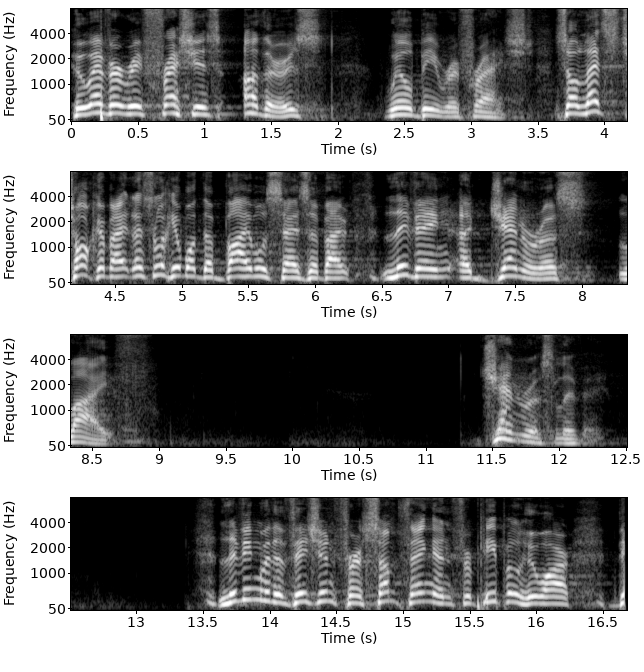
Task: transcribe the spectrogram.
Whoever refreshes others will be refreshed. So let's talk about, let's look at what the Bible says about living a generous life. Generous living. Living with a vision for something and for people who are bigger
